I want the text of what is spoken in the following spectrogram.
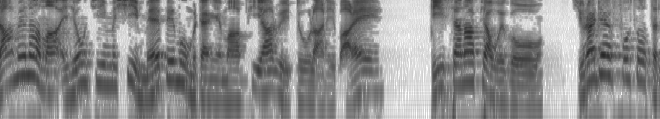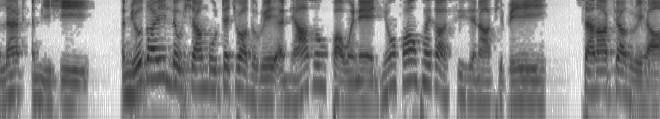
လာမဲလာမှာအယုံကြည်မရှိမဲပေးမှုမတိုင်ခင်မှာဖိအားတွေတိုးလာနေပါတယ်။ဒီဆန္ဒပြပွဲကို United Force of the Land အမည်ရှိအမျိုးသားရေးလှုပ်ရှားမှုတက်ကြွသူတွေအများဆုံးပါဝင်တဲ့ညွန်ပေါင်းအဖွဲ့ကစီစဉ်တာဖြစ်ပြီးဆန္ဒပြသူတွေဟာ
